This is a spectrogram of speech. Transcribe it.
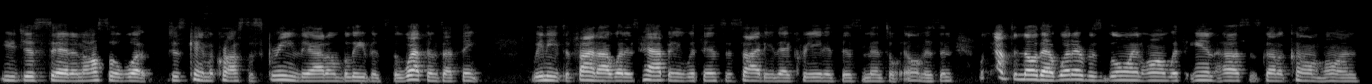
you just said, and also what just came across the screen there. I don't believe it's the weapons. I think we need to find out what is happening within society that created this mental illness. And we have to know that whatever's going on within us is going to come on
